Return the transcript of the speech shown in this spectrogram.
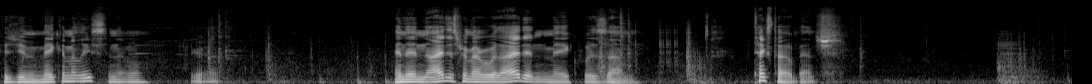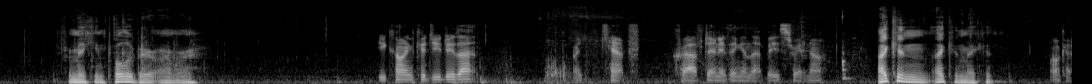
Could you make them at least, and then we'll figure it out. And then I just remember what I didn't make was um, textile bench for making polar bear armor. Econ, could you do that? I can't craft anything in that base right now. I can I can make it. Okay.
